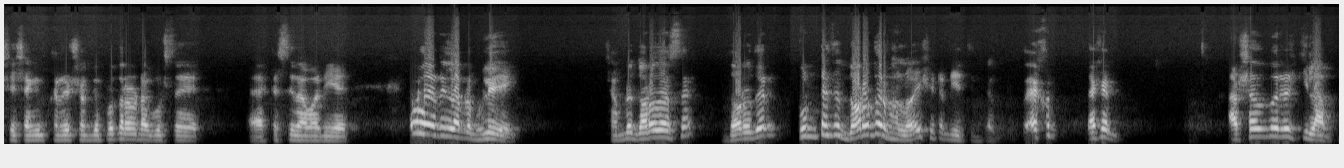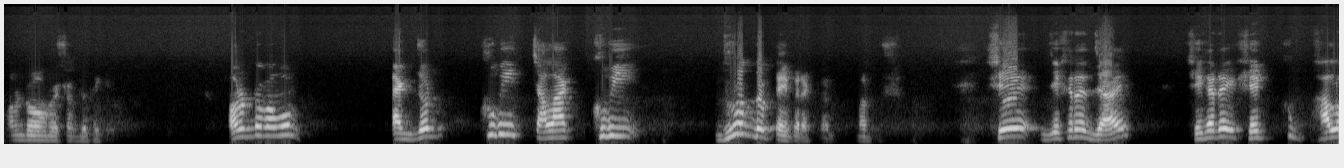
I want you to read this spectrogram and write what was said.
সে শাকিব খানের সঙ্গে প্রতারণা করছে একটা সিনেমা নিয়ে এগুলো নিলে আমরা ভুলে যাই। সামনে দরদ আছে দরদের কোনটাতে দরদের ভালো হয় সেটা নিয়ে চিন্তা করি। এখন দেখেন আশাদের কি লাভ অরণ্যবাবুর সঙ্গে থেকে? অরণ্যবাবুর একজন খুবই চালাক, খুবই ধুরন্ধর টাইপের একটা মানুষ। সে যেখানে যায়, সেখানে সে খুব ভালো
